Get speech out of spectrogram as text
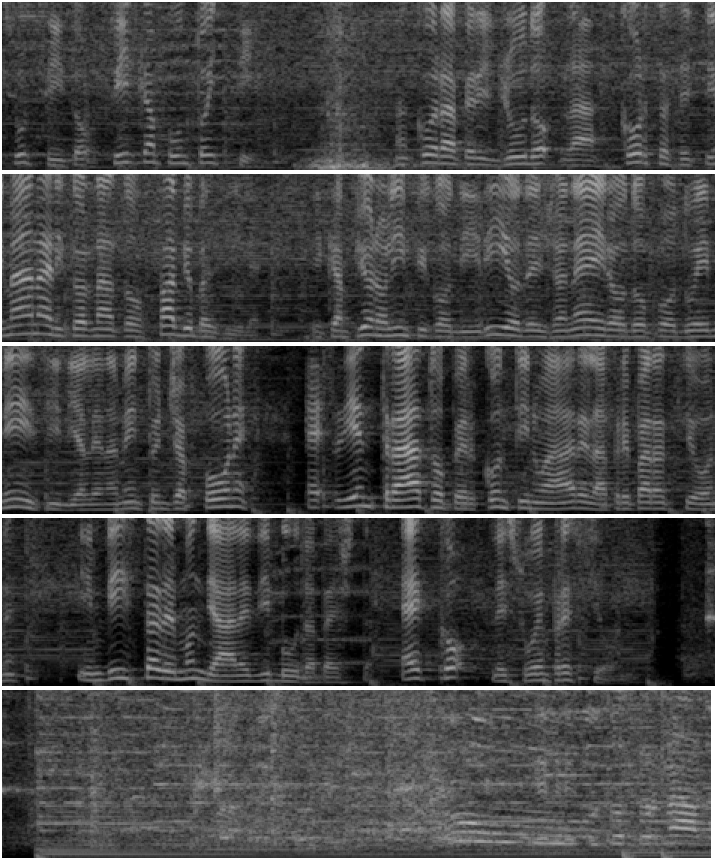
sul sito filca.it. Ancora per il judo, la scorsa settimana è ritornato Fabio Basile, il campione olimpico di Rio de Janeiro dopo due mesi di allenamento in Giappone è rientrato per continuare la preparazione in vista del mondiale di Budapest. Ecco le sue impressioni. Oh, sono tornato.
